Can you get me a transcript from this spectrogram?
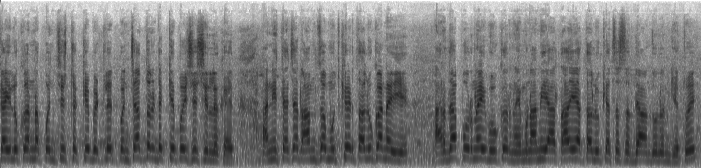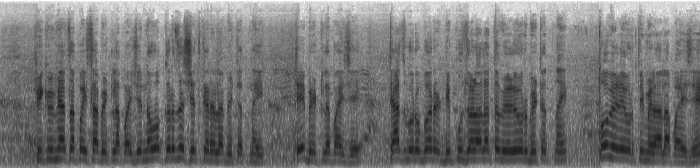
काही लोकांना पंचवीस टक्के भेटलेत पंच्याहत्तर टक्के पैसे शिल्लक आहेत. आणि त्याच्यात आमचा मुदखेड तालुका नाही आहे अर्धापूर नाही भोकर नाही. म्हणून आम्ही आता या तालुक्याचं सध्या आंदोलन घेतो आहे पीक विम्याचा पैसा भेटला पाहिजे. नवं कर्ज शेतकऱ्याला भेटत नाही. ते भेटलं पाहिजे. त्याचबरोबर डिपू जळाला तर वेळेवर भेटत नाही. तो वेळेवरती मिळाला पाहिजे.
